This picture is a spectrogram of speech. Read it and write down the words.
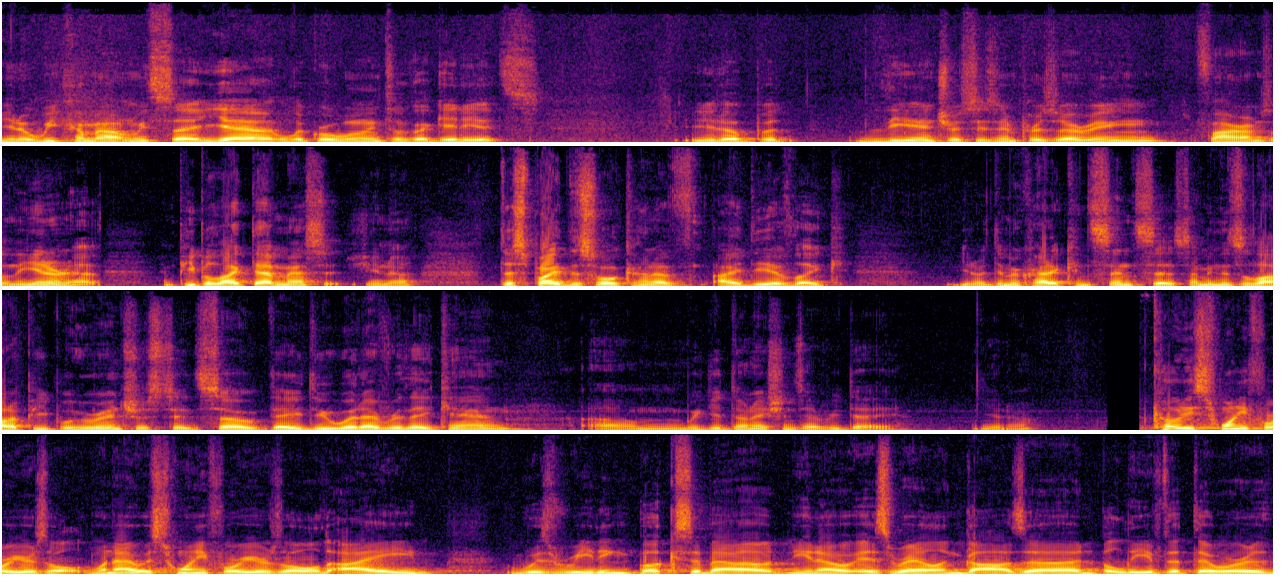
You know, we come out and we say, yeah, look, we're willing to look like idiots, you know, but the interest is in preserving firearms on the internet. And people like that message, you know, despite this whole kind of idea of like, you know, democratic consensus. I mean, there's a lot of people who are interested, so they do whatever they can. Um, we get donations every day, you know. Cody's 24 years old. When I was 24 years old, I was reading books about you know Israel and Gaza and believed that there were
